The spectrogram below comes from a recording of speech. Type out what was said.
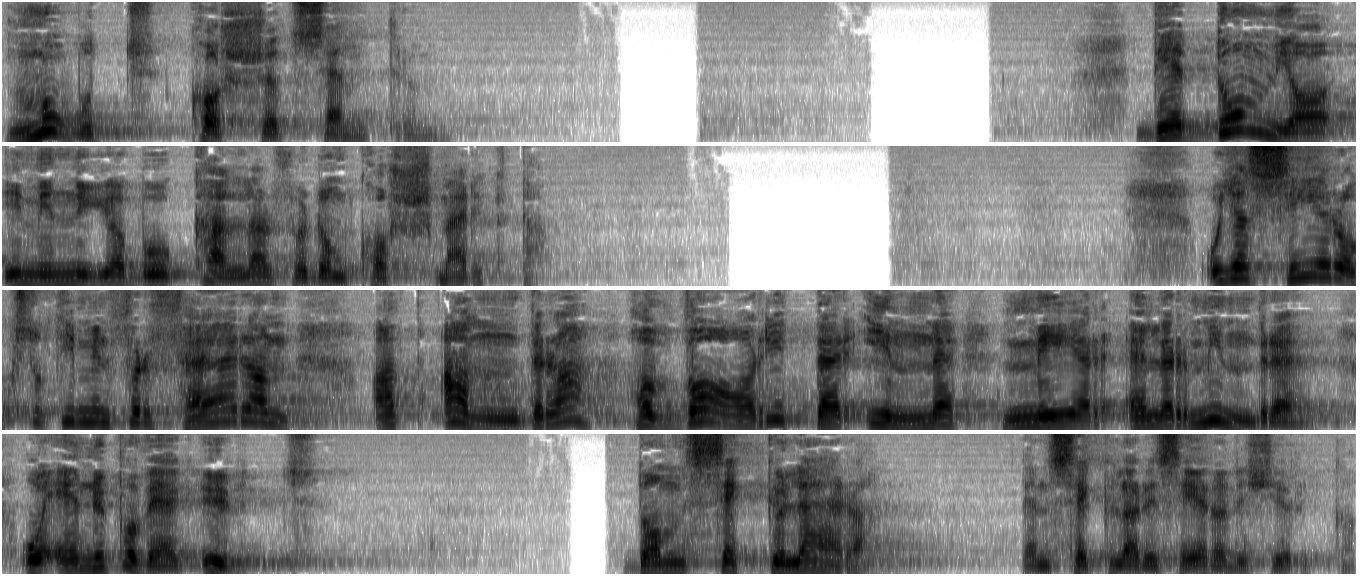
mot korsets centrum. Det är dem jag i min nya bok kallar för de korsmärkta. Och jag ser också till min förfäran att andra har varit där inne mer eller mindre och är nu på väg ut. De sekulära, den sekulariserade kyrkan.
